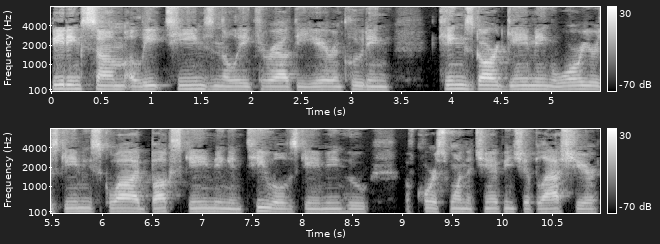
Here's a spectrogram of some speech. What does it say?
Beating some elite teams in the league throughout the year, including Kingsguard Gaming, Warriors Gaming Squad, Bucks Gaming, and T Wolves Gaming, who, of course, won the championship last year.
